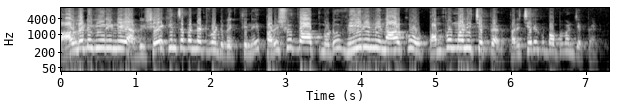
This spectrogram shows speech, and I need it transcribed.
ఆల్రెడీ వీరిని అభిషేకించబడినటువంటి వ్యక్తిని పరిశుద్ధాత్ముడు వీరిని నాకు పంపమని చెప్పాడు. పరిచర్యకు పంపమని చెప్పాడు.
